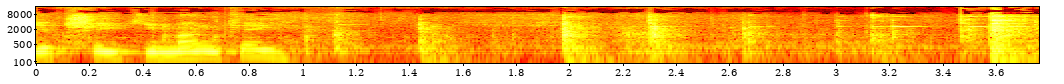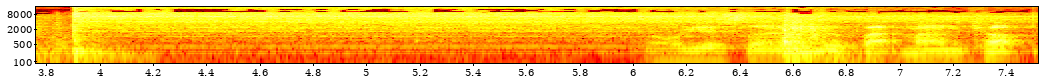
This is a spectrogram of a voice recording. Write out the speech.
You cheeky monkey. Oh yes, there's the Batman cup.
